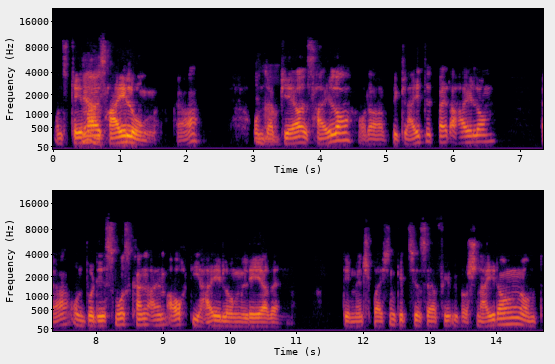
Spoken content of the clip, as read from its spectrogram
Und das Thema ja, ist Heilung. Ja. Und der genau. Pierre ist Heiler oder begleitet bei der Heilung. Ja, und Buddhismus kann einem auch die Heilung lehren. Dementsprechend gibt es hier sehr viel Überschneidung und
